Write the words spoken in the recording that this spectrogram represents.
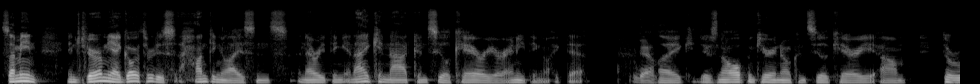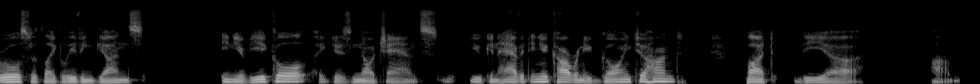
So I mean, in Germany I go through this hunting license and everything and I cannot conceal carry or anything like that. Yeah. Like there's no open carry, no concealed carry. Um the rules with like leaving guns in your vehicle, like there's no chance. You can have it in your car when you're going to hunt, but the uh um,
